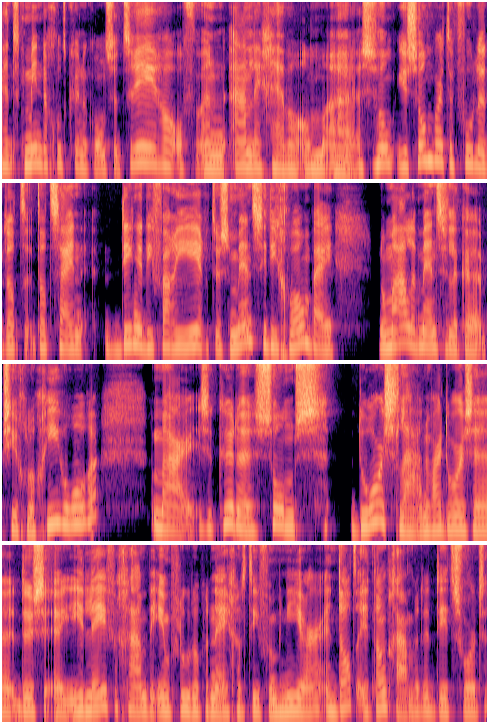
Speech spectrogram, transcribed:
het minder goed kunnen concentreren. of een aanleg hebben om uh, som, je somber te voelen. Dat, dat zijn dingen die variëren tussen mensen die gewoon bij normale menselijke psychologie horen. Maar ze kunnen soms doorslaan, waardoor ze dus eh, je leven gaan beïnvloeden op een negatieve manier. En dat, dan gaan we er dit soort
